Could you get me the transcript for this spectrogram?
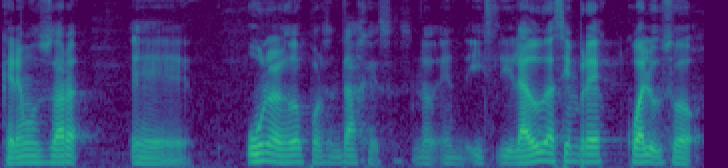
queremos usar eh, uno de los dos porcentajes. y, y la duda siempre es cuál uso,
